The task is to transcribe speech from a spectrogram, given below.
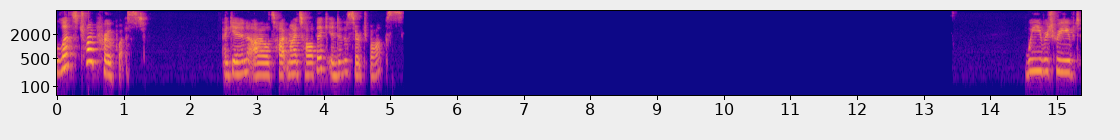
Let's try ProQuest. Again, I'll type my topic into the search box. We retrieved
